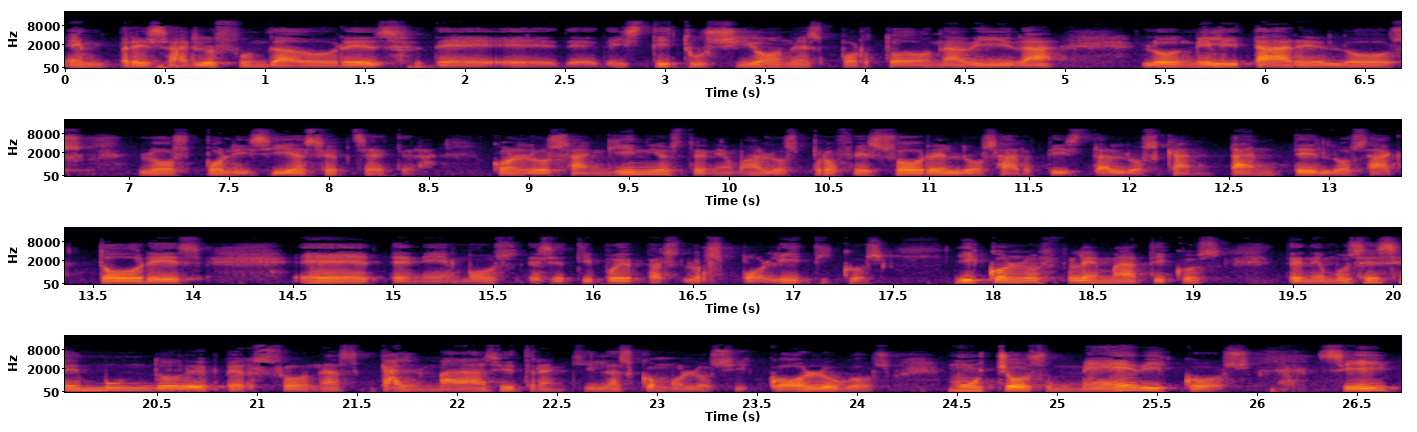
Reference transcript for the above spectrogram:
empresarios fundadores de, eh, instituciones por toda una vida, los militares, los, los policías, etc. Con los sanguíneos tenemos a los profesores, los artistas, los cantantes, los actores, eh, tenemos ese tipo de personas, los políticos. Y con los flemáticos tenemos ese mundo de personas calmadas y tranquilas como los psicólogos, muchos médicos, ¿sí?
